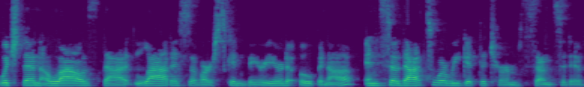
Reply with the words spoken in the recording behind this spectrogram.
which then allows that lattice of our skin barrier to open up. And so that's where we get the term sensitive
